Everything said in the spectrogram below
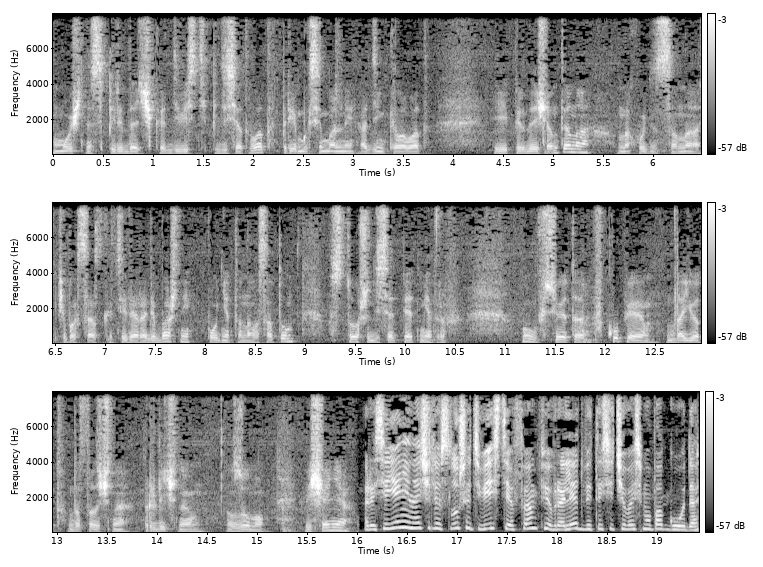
Мощность передатчика 250 Вт при максимальной 1 кВт. И передающая антенна находится на Чебоксарской телерадиобашне, поднята на высоту 165 метров. Ну, все это в купе дает достаточно приличную зону вещания. Россияне начали слушать Вести ФМ в феврале 2008 года.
